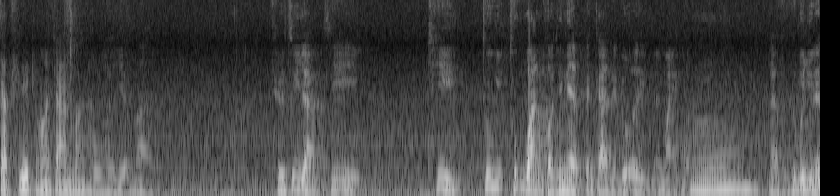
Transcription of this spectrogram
กับชีวิตของอาจารย์บ้างครับ โอ้ให้เยอะมาก คือทุกอย่างที่ ที่ทุกทุกวันของที่เนี่ยเป็นการเรียนรู้อะไรใหม่ๆหมดอืมนะคือมาอยู่ใน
